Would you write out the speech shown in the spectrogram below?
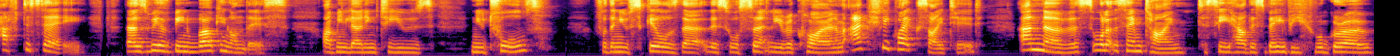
have to say, as we have been working on this, I've been learning to use new tools for the new skills that this will certainly require. And I'm actually quite excited and nervous all at the same time to see how this baby will grow.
